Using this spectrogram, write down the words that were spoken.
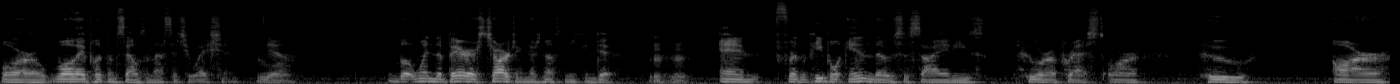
or well, they put themselves in that situation. Yeah. But when the bear is charging, there's nothing you can do. Mm-hmm. And for the people in those societies who are oppressed or who are,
